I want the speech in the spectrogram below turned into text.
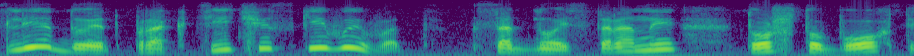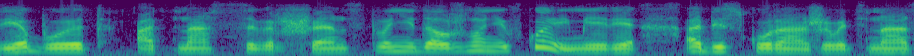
следует практический вывод – с одной стороны, то, что Бог требует от нас совершенства, не должно ни в коей мере обескураживать нас,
